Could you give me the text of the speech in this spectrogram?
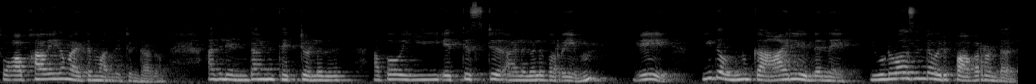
സ്വാഭാവികമായിട്ടും വന്നിട്ടുണ്ടാകും. അതിലെന്താണ് തെറ്റുള്ളത്? അപ്പോൾ ഈ എത്തിസ്റ്റ് ആളുകൾ പറയും ഏയ് ഇതൊന്നും കാര്യമില്ലെന്നേ. യൂണിവേഴ്സിന്റെ ഒരു പവറുണ്ട്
